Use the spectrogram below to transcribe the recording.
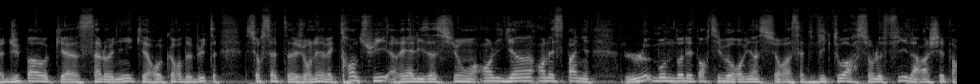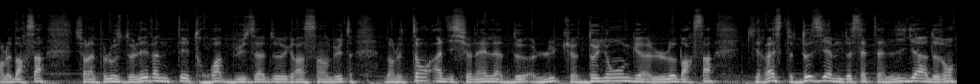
du PAOK Salonique. Record de but sur cette journée avec 38 réalisations en Ligue 1. En Espagne, le Mondo Deportivo revient sur cette victoire sur le fil arrachée par le Barça sur la pelouse de Levante. 3 buts à 2 grâce à un but dans le temps additionnel de Luc De Jong. Le Barça qui reste deuxième de cette Liga devant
